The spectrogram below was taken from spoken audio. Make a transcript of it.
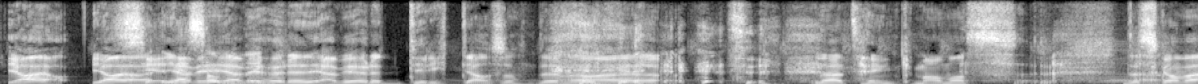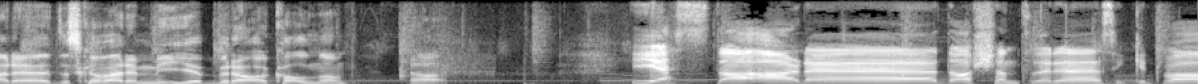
ja ja. ja, ja. Jeg, vil, jeg, vil høre, jeg vil høre dritt, jeg, altså. Det må, når jeg tenker meg om, ass. Det skal, være, det skal være mye bra kallenavn. Ja. Yes, da er det Da skjønte dere sikkert hva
